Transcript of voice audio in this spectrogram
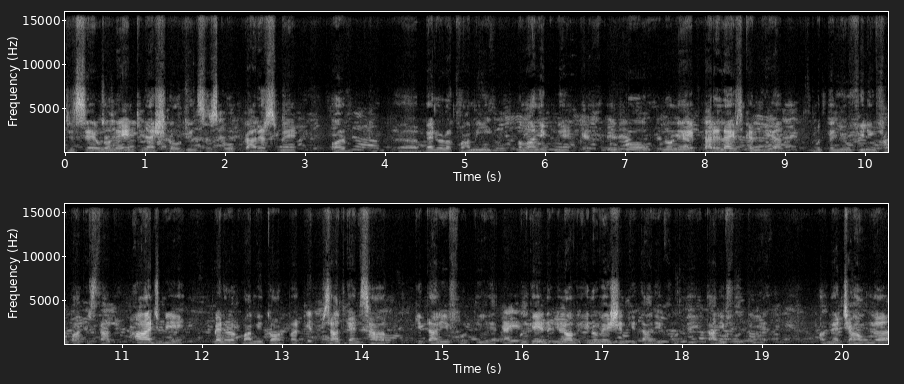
جس سے انہوں نے انٹرنیشنل آڈینسز کو پیرس میں اور بین الاقوامی ممالک میں ان کو انہوں نے پیرالائز کر لیا with the new feeling from Pakistan آج بھی بین الاقوامی طور پر سات کا صاحب کی تعریف ہوتی ہے، ان کے انوویشن کی تعریف ہوتی ہے تعریف ہوتی ہے۔ اور میں چاہوں گا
